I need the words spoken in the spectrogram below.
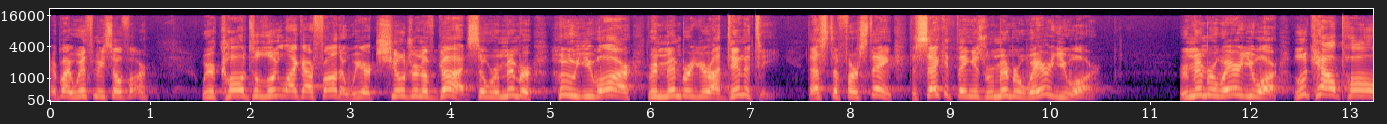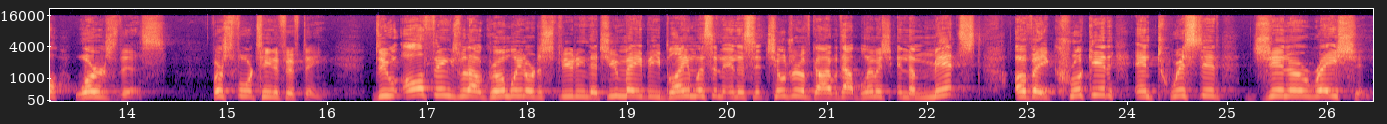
Everybody with me so far? We are called to look like our Father. We are children of God. So remember who you are, remember your identity. That's the first thing. The second thing is remember where you are. Remember where you are. Look how Paul words this. Verse 14 and 15. Do all things without grumbling or disputing, that you may be blameless and innocent, children of God, without blemish, in the midst of a crooked and twisted generation.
